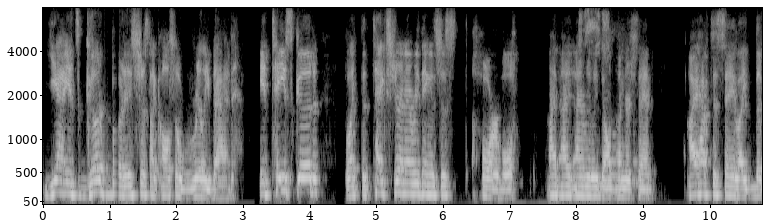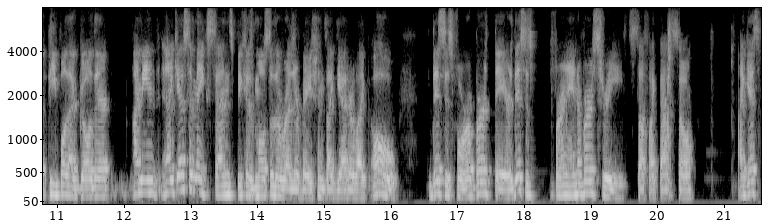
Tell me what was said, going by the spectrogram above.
yeah, it's good, but it's just like also really bad. It tastes good, like the texture and everything is just horrible. I, I, I really don't understand. I have to say, like the people that go there, I mean, I guess it makes sense because most of the reservations I get are like, oh, this is for a birthday or this is for an anniversary, stuff like that. So I guess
